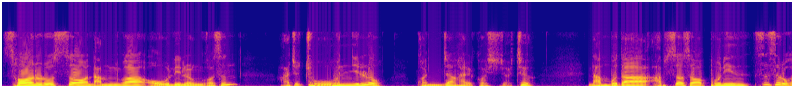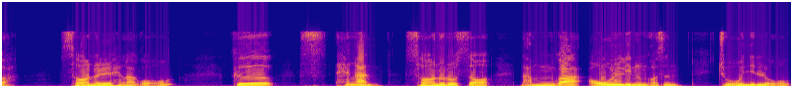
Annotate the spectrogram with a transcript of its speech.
선으로서 남과 어울리는 것은 아주 좋은 일로 권장할 것이죠. 즉 남보다 앞서서 본인 스스로가 선을 행하고 그 행한 선으로서 남과 어울리는 것은 좋은 일로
